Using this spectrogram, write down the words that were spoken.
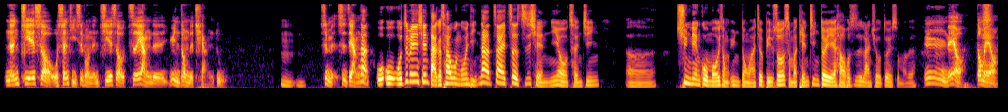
能接受，我身体是否能接受这样的运动的强度。嗯嗯。是是这样的。那我我我这边先打个岔，问个问题。那在这之前，你有曾经呃训练过某一种运动吗？就比如说什么田径队也好，或是篮球队什么的？嗯，没有，都没有。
